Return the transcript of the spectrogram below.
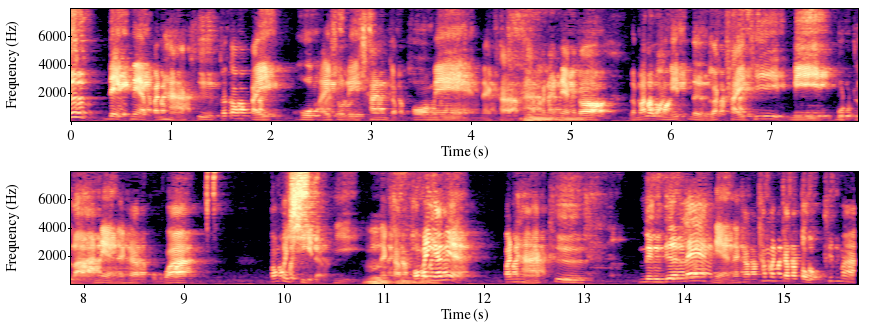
ซึ่งเด็กเนี่ยปัญหาคือก็ต้องไปโฮมไอโซเลชันกับพ่อแม่นะครับอ่าเพราะฉะนั้นเนี่ยก็ระมัดระวังนิดหนึ่งแล้วใครที่มีบุตรหลานเนี่ยนะครับ ผมว่าต้องไปฉีดอะพี่อืมนะครับ เพราะไม่งั้นเนี่ยปัญหาคือหนึ่งเดือนแรกเนี่ยนะครับถ้ามันกระตุกขึ้นมา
